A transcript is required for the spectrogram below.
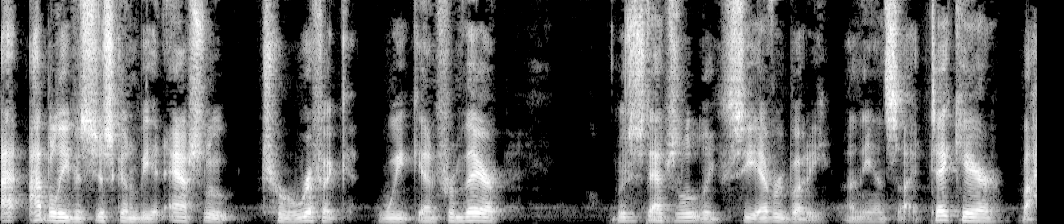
I, I believe it's just going to be an absolute terrific week. And from there, we'll just absolutely see everybody on the inside. Take care. Bye.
